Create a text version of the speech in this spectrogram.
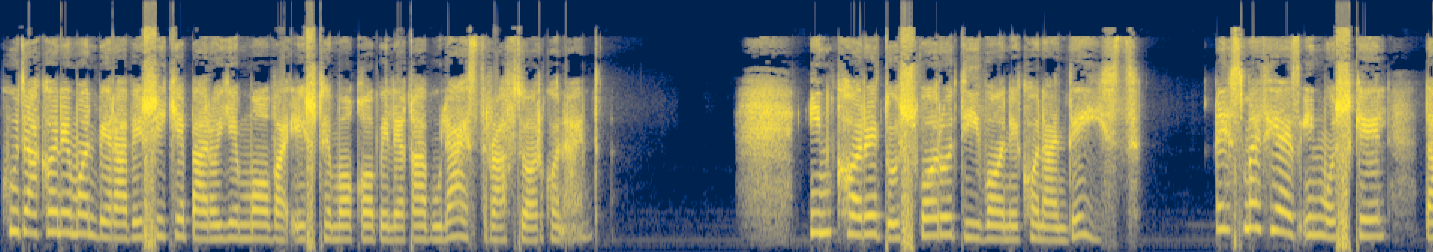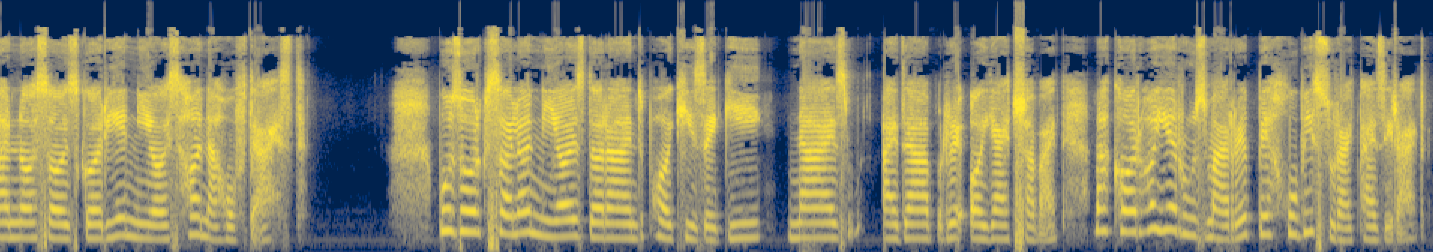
کودکانمان به روشی که برای ما و اجتماع قابل قبول است رفتار کنند. این کار دشوار و دیوانه کننده است. قسمتی از این مشکل در ناسازگاری نیازها نهفته است. بزرگسالان نیاز دارند پاکیزگی، نظم، ادب رعایت شود و کارهای روزمره به خوبی صورت پذیرد.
